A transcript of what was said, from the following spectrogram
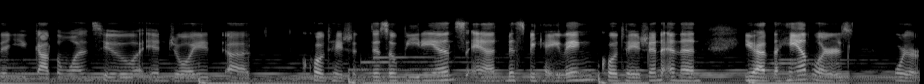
that you got the ones who enjoy uh quotation disobedience and misbehaving quotation and then you have the handlers or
